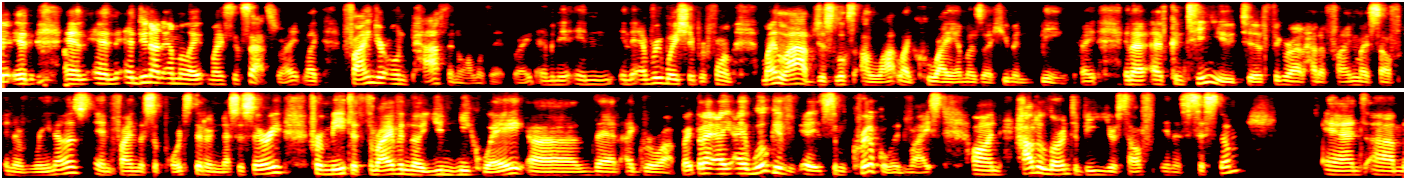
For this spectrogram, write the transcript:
It, and and and do not emulate my success right? Like find your own path in all of it right? I mean in in every way shape or form. My lab just looks a lot like who i am as a human being right? And I, have continued to figure out how to find myself in arenas and find the supports that are necessary for me to thrive in the unique way uh, that i grew up right? But I, I will give uh, some critical advice on how to learn to be yourself in a system and um,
